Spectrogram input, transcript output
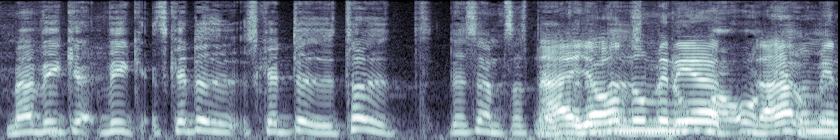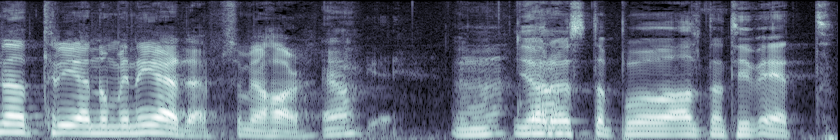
Men vilka, vilka, ska, du, ska du ta ut det sämsta spelet? Nej, jag har nominerat... Det här var mina tre nominerade som jag har. Ja. Jag röstar på alternativ 1.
